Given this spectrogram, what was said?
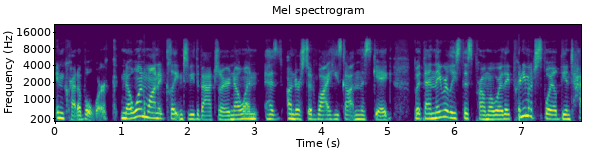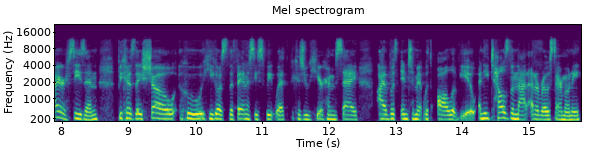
incredible work. No one wanted Clayton to be The Bachelor. No one has understood why he's gotten this gig. But then they released this promo where they pretty much spoiled the entire season because they show who he goes to the fantasy suite with because you hear him say, I was intimate with all of you. And he tells them that at a rose ceremony.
